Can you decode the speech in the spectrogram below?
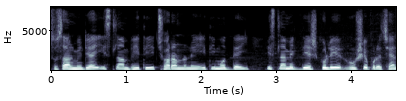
সোশ্যাল মিডিয়ায় ইসলাম ভীতি ছড়ানো নিয়ে ইতিমধ্যেই ইসলামিক দেশগুলি রুশে পড়েছেন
